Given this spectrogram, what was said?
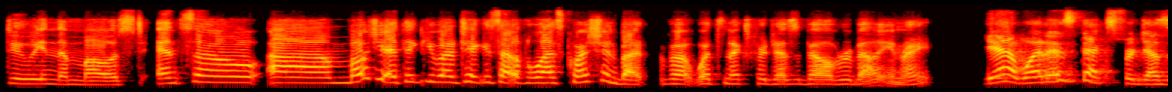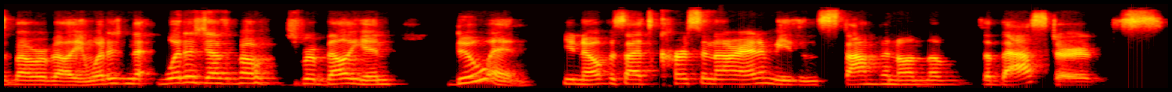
doing the most. And so, um, Moji, I think you want to take us out with the last question about about what's next for Jezebel Rebellion, right? Yeah, what is next for Jezebel Rebellion? What is what is Jezebel Rebellion doing? You know, besides cursing our enemies and stomping on the the bastards.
